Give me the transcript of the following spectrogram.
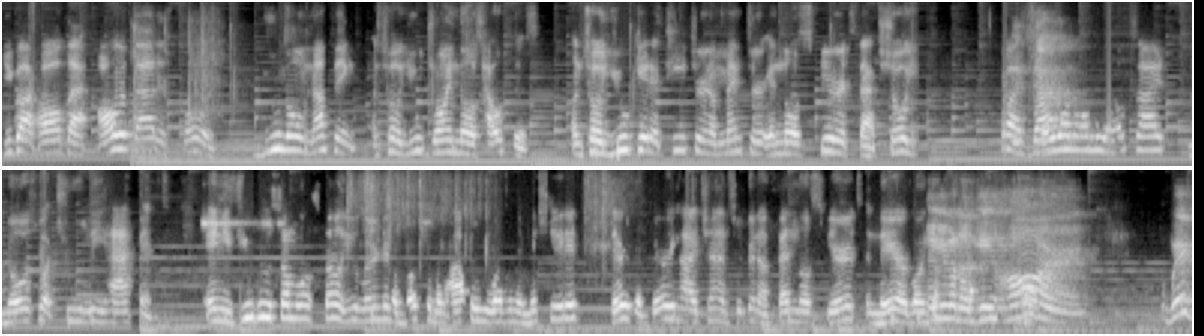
you got all that. All of that is closed. You know nothing until you join those houses, until you get a teacher and a mentor in those spirits that show you. Exactly. No one on the outside knows what truly happens. And if you do some little spell you learned in a book from an author who wasn't initiated, there's a very high chance you're gonna offend those spirits and they are going and to you're gonna get harmed. We're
